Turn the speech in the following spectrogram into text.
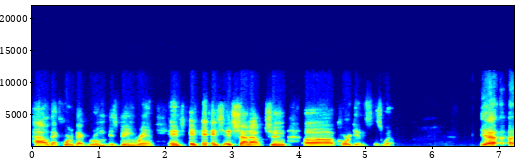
how that quarterback room is being ran. And and, and, and shout out to uh, Corey Dennis as well. Yeah, I,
